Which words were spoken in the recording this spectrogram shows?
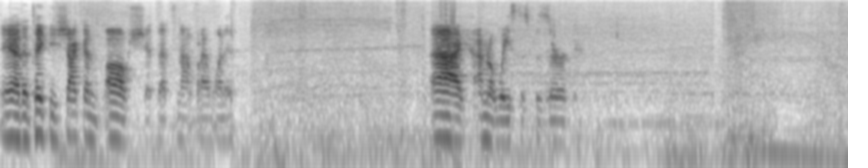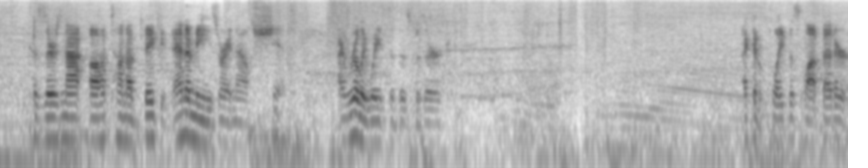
Yeah, then take these shotgun... Oh, shit, that's not what I wanted. Ah, I'm gonna waste this Berserk. Because there's not a ton of big enemies right now. Shit. I really wasted this Berserk. I could have played this a lot better.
